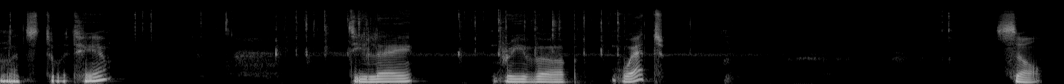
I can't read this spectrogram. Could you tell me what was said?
Let's do it here. Delay, reverb, wet. So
